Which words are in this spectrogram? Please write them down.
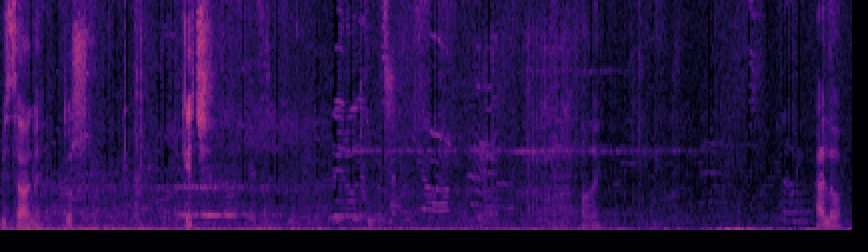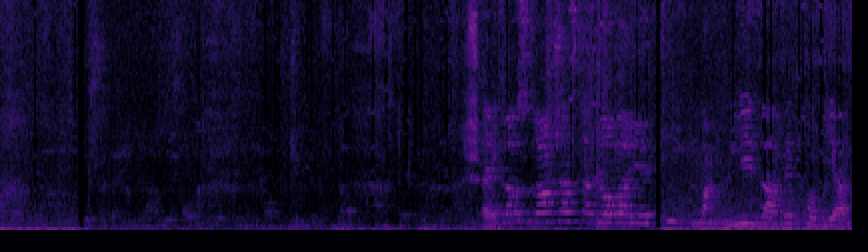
bir saniye dur. Geç. Hi. Hello. Şey. Liza ve Tobias.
